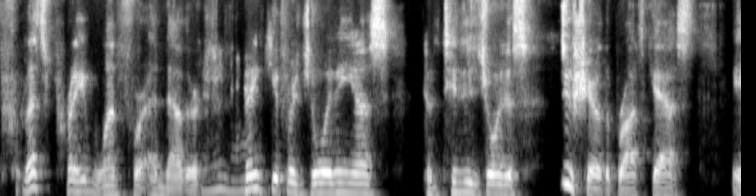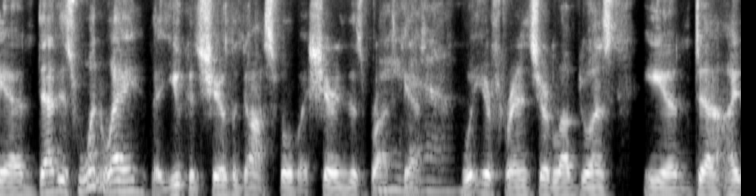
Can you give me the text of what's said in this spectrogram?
pr- let's pray one for another. Amen. Thank you for joining us. Continue to join us. Do share the broadcast. And that is one way that you can share the gospel by sharing this broadcast Amen. with your friends, your loved ones. And uh, I,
